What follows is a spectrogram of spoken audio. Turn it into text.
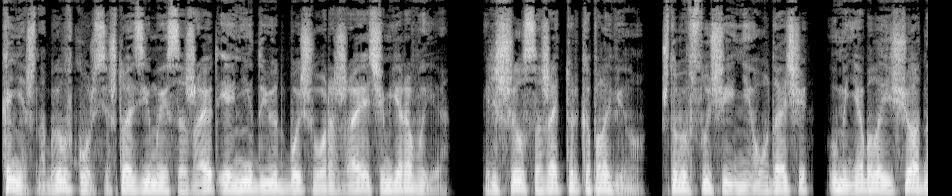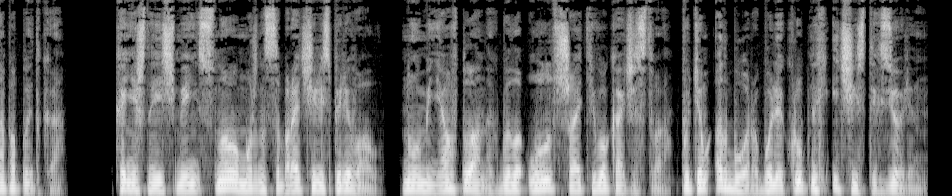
Конечно, был в курсе, что озимые сажают, и они дают больше урожая, чем яровые. Решил сажать только половину, чтобы в случае неудачи у меня была еще одна попытка. Конечно, ячмень снова можно собрать через перевал, но у меня в планах было улучшать его качество путем отбора более крупных и чистых зерен.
